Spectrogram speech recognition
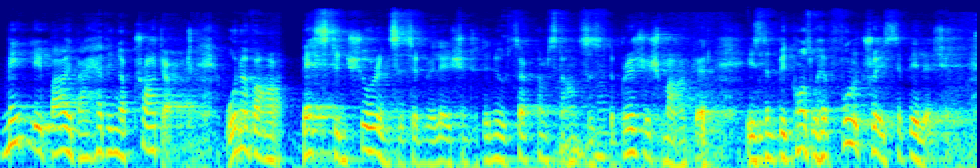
mainly by, by having a product. One of our best insurances in relation to the new circumstances of the British market is that because we have full traceability,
